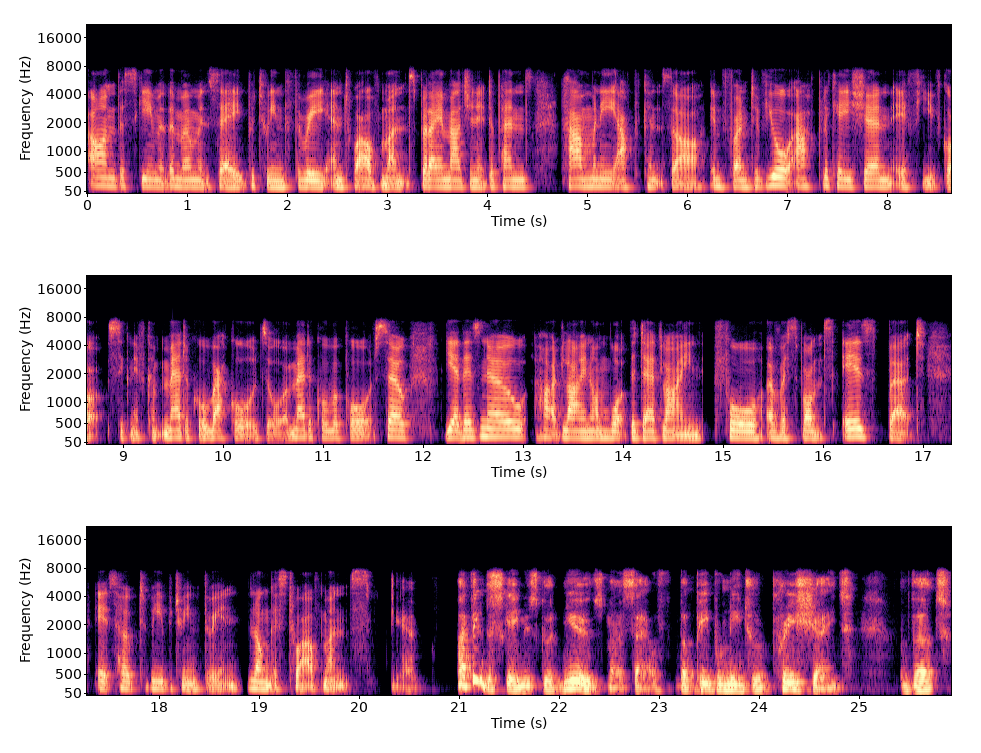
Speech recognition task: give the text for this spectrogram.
on the scheme at the moment say between three and 12 months, but I imagine it depends how many applicants are in front of your application, if you've got significant medical records or a medical report. So, yeah, there's no hard line on what the deadline for a response is, but it's hoped to be between three and longest 12 months. Yeah. I think the scheme is good news myself, but people need to appreciate that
